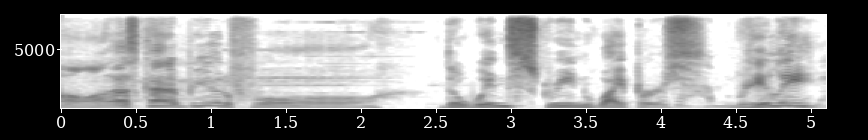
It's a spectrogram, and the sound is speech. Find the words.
Oh, that's kind of beautiful. The windscreen wipers. Really?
